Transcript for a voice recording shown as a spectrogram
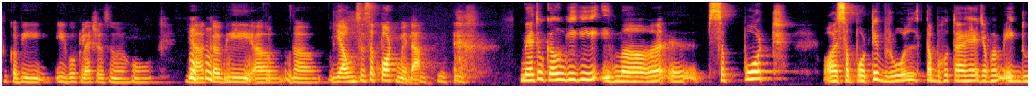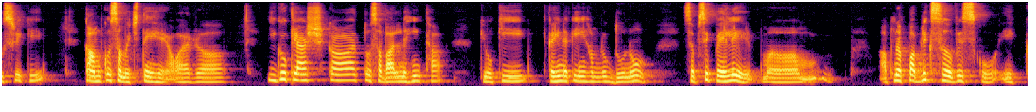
तो कभी ईगो क्लैशेस हों या कभी आ, आ, या उनसे सपोर्ट मिला? मैं तो कहूँगी कि सपोर्ट और सपोर्टिव रोल तब होता है जब हम एक दूसरे के काम को समझते हैं और ईगो क्लैश का तो सवाल नहीं था क्योंकि कहीं ना कहीं हम लोग दोनों सबसे पहले अपना पब्लिक सर्विस को एक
